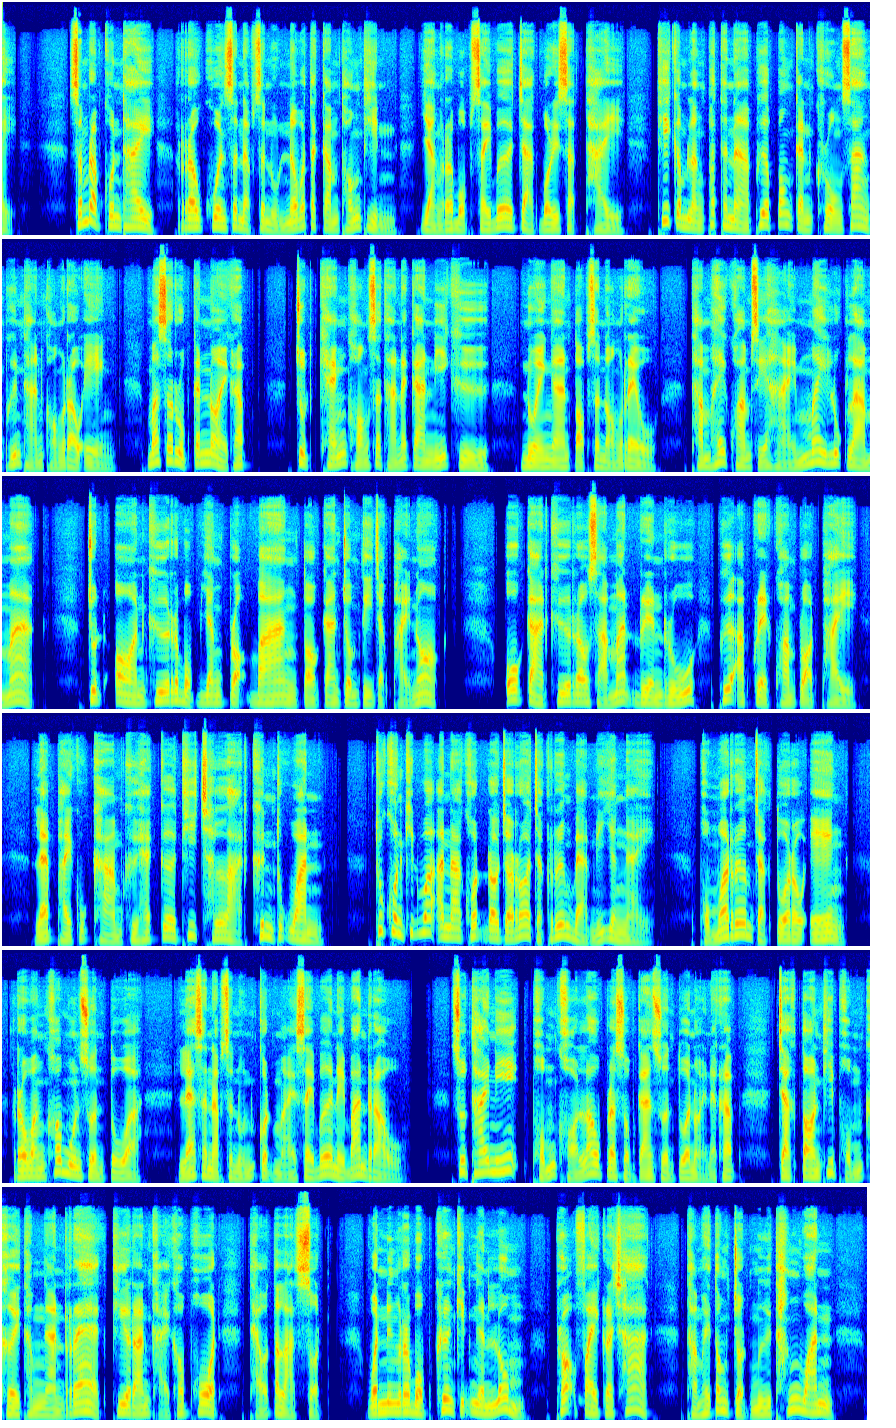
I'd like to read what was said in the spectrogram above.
สำหรับคนไทยเราควรสนับสนุนนวัตกรรมท้องถิ่น อย่างระบบไซเบอร์จากบริษัทไทย ที่กำลังพัฒนาเพื่อป้องกันโครงสร้างพื้นฐานของเราเอง มาสรุปกันหน่อยครับ จุดแข็งของสถานการณ์นี้คือ หน่วยงานตอบสนองเร็วทำให้ความเสียหายไม่ลุกลามมาก จุดอ่อนคือระบบยังเปราะบางต่อการโจมตีจากภายนอก โอกาสคือเราสามารถเรียนรู้เพื่ออัปเกรดความปลอดภัย และภัยคุกคามคือแฮกเกอร์ที่ฉลาดขึ้นทุกวัน ทุกคนคิดว่าอนาคตเราจะรอดจากเรื่องแบบนี้ยังไง ผมว่าเริ่มจากตัวเราเอง ระวังข้อมูลส่วนตัว และสนับสนุนกฎหมายไซเบอร์ในบ้านเรา สุดท้ายนี้ผมขอเล่าประสบการณ์ส่วนตัวหน่อยนะครับ จากตอนที่ผมเคยทำงานแรกที่ร้านขายข้าวโพด แถวตลาดสด วันหนึ่งระบบเครื่องคิดเงินล่ม เพราะไฟกระชากทำให้ต้องจดมือทั้งวัน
